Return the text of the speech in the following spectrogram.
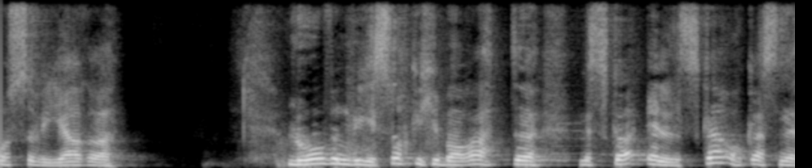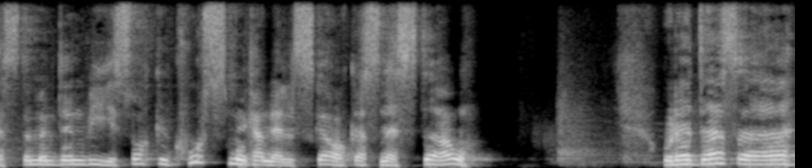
osv. Loven viser oss ikke bare at eh, vi skal elske vår neste, men den viser oss hvordan vi kan elske vår neste òg. Og Det er det som er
